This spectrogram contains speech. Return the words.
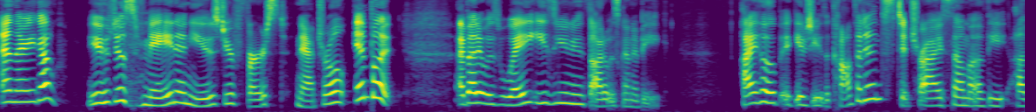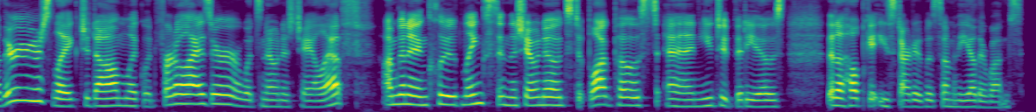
And there you go. You just made and used your first natural input. I bet it was way easier than you thought it was going to be. I hope it gives you the confidence to try some of the others like Jadam liquid fertilizer or what's known as JLF. I'm going to include links in the show notes to blog posts and YouTube videos that'll help get you started with some of the other ones.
